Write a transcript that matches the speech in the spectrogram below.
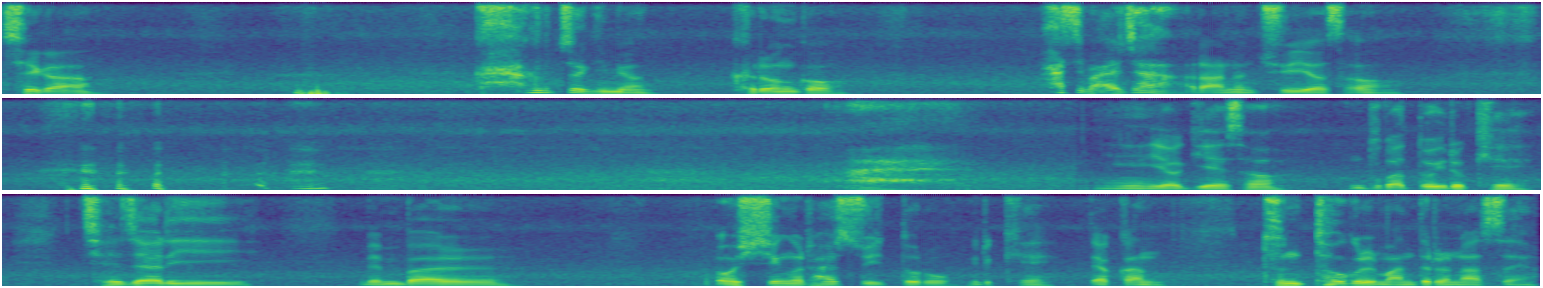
제가 가급적이면 그런 거 하지 말자라는 주의여서. 예, 여기에서 누가 또 이렇게 제자리 맨발 어싱을 할 수 있도록 이렇게 약간 둔턱을 만들어 놨어요.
